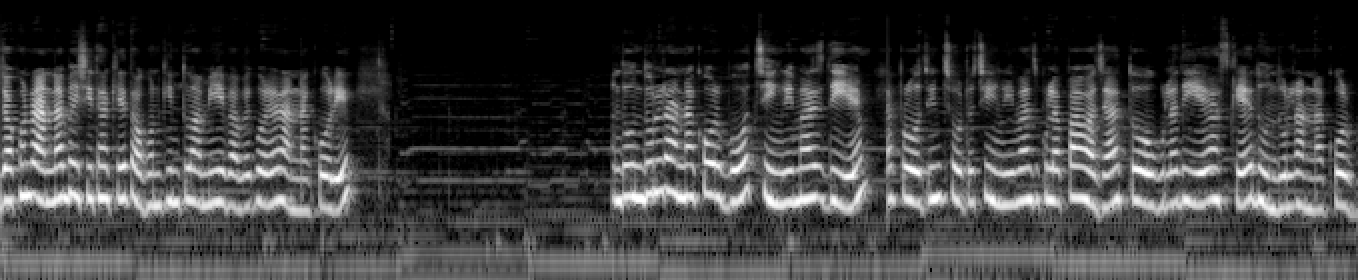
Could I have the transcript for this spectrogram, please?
যখন রান্না বেশি থাকে তখন কিন্তু আমি এভাবে করে রান্না করি। দুন্দুল রান্না করব চিংড়ি মাছ দিয়ে। প্রোটিন, ছোট চিংড়ি মাছগুলো পাওয়া যায়, তো ওগুলা দিয়ে আজকে দুন্দুল রান্না করব।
